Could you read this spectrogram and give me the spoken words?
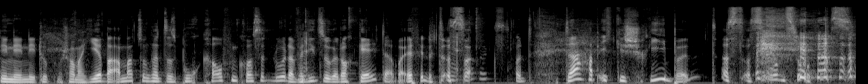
nee, nee, nee, du, schau mal, hier bei Amazon kannst du das Buch kaufen, kostet nur, da verdienst du sogar noch Geld dabei, wenn du das ja. sagst. Und da habe ich geschrieben, dass das so und so ist.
